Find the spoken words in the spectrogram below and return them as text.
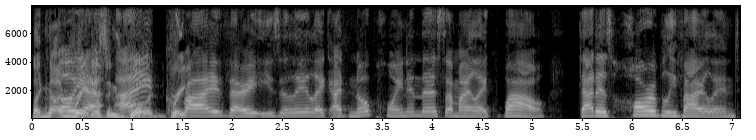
Like, not Oh, great yeah. as in I good. great. cry very easily. Like at no point in this am I like, wow, that is horribly violent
